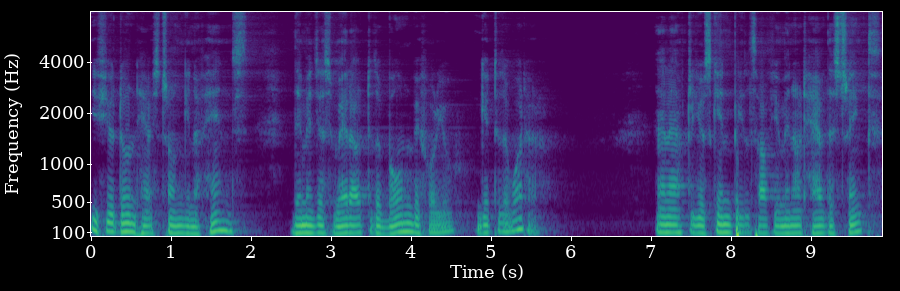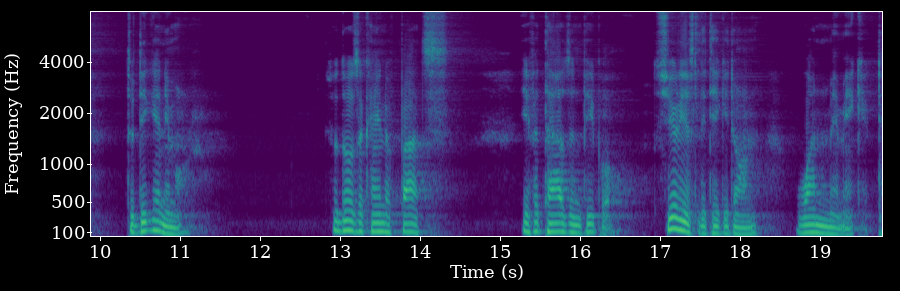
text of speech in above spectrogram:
if you don't have strong enough hands, they may just wear out to the bone before you get to the water. And after your skin peels off, you may not have the strength to dig anymore. So those are kind of paths. If a thousand people seriously take it on, one may make it,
